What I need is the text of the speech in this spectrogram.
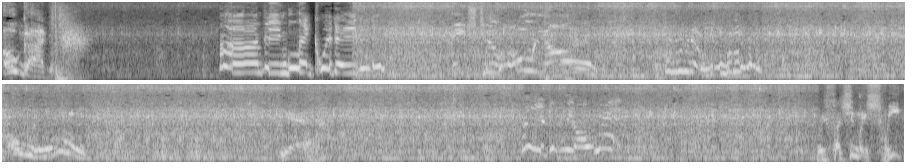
Oh god! I'm being liquidated! H2, oh no! Oh no! Oh no! Yeah! Hey, look at me all wet! Refreshingly sweet!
